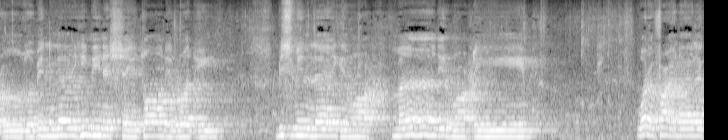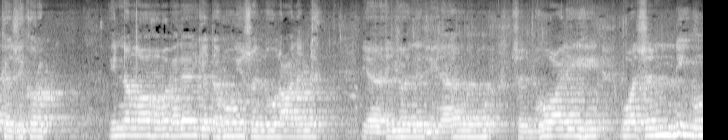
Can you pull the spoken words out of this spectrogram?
أعوذ بالله من الشيطان الرجيم. بسم الله الرحمن الرحيم. ورفعنا لك ذكرك. إن الله وملائكته يصلون على النبي. يا أيها الذين آمنوا صلوا عليه وسلموا.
